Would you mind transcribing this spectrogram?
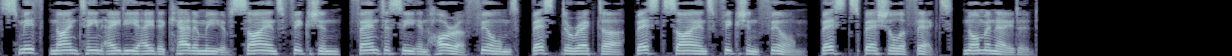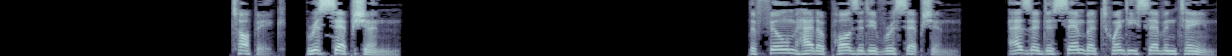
Smith 1988 Academy of Science Fiction, Fantasy and Horror Films, Best Director, Best Science Fiction Film, Best Special Effects, nominated. Reception The film had a positive reception. As of December 2017,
